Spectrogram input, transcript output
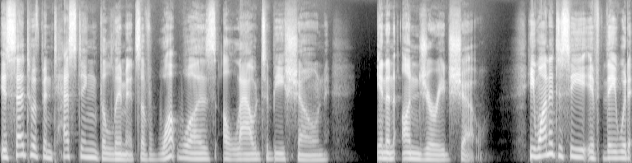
is said to have been testing the limits of what was allowed to be shown in an unjuried show. He wanted to see if they would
